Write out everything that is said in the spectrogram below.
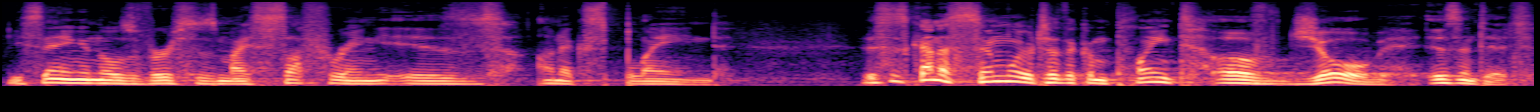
He's saying in those verses, My suffering is unexplained. This is kind of similar to the complaint of Job, isn't it?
